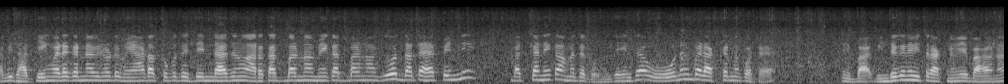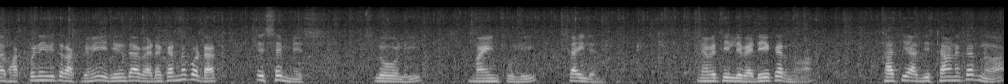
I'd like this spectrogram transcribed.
අපි සතියෙන් වැඩ කරන වෙනකොට මෙයාටත් උපදෙස් දෙන්න හදනවා අරකට බලනවා මේකත් බලනවා කිව්වොත් දත හැපෙන්නේ බත් කන එක අමතක වුණා. ඒ නිසා ඕනම වැඩක් කරනකොට මේ විඳගෙන විතරක් නෙමෙයි භාවනාව සක්මනේ විතරක් නෙමෙයි එදිනදා වැඩ කරනකොටත් SMS slowly mindfully silent නැවතිල්ල වැඩේ කරනවා සතිය අදිෂ්ඨාන කරනවා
